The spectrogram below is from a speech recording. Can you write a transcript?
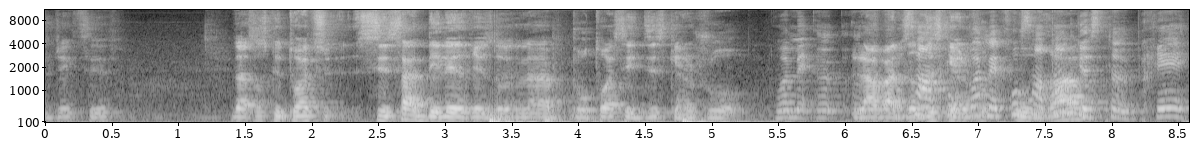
subjectif. Dans le sens que toi, tu- c'est ça, délai raisonnable. Pour toi, c'est 10-15 jours. Ouais, mais un- Là, on va dire s'en- 10-15 ouais, mais il faut jours s'entendre que c'est un prêt.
